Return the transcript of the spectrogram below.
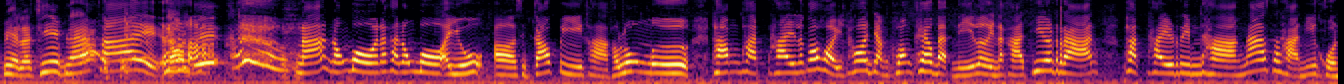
เปลี่ยนอาชีพแล้ว ใช่ตอนนี้นะน้องโบนะคะน้องโบอายุเอ่อ19 ปีค่ะ เขาลงมือทำผัดไทยแล้วก็หอยทอดอย่างคล่องแคล่วแบบนี้เลยนะคะ ที่ร้านผัดไทยริมทางหน้าสถานีขน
